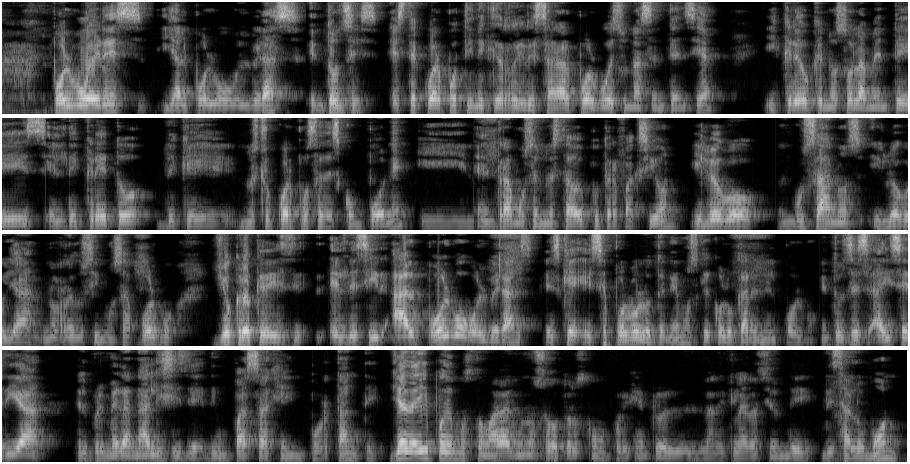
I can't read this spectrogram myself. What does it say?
Polvo eres y al polvo volverás. Entonces, este cuerpo tiene que regresar al polvo, es una sentencia y creo que no solamente es el decreto de que nuestro cuerpo se descompone y entramos en un estado de putrefacción y luego en gusanos y luego ya nos reducimos a polvo, yo creo que el decir al polvo volverás es que ese polvo lo tenemos que colocar en el polvo. Entonces ahí sería el primer análisis de, un pasaje importante. Ya de ahí podemos tomar algunos otros, como por ejemplo la declaración de, de, Salomón,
